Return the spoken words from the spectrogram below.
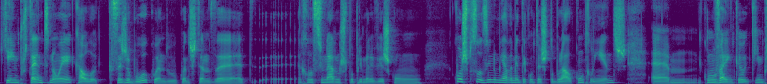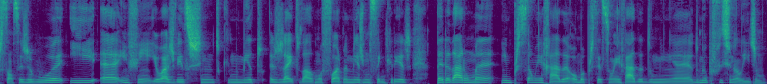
que é importante, não é? Que, que seja boa quando, quando estamos a, a relacionar-nos pela primeira vez com, com as pessoas, e nomeadamente em contexto laboral, com clientes, um, convém que, que, a impressão seja boa e, uh, enfim, eu às vezes sinto que me meto a jeito de alguma forma, mesmo sem querer, para dar uma impressão errada ou uma percepção errada do, minha, do meu profissionalismo.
